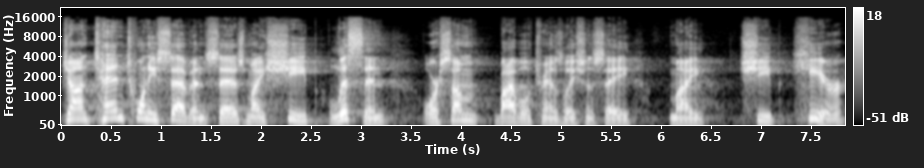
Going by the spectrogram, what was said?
John 10 27 says, My sheep listen, or some Bible translations say, My sheep hear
